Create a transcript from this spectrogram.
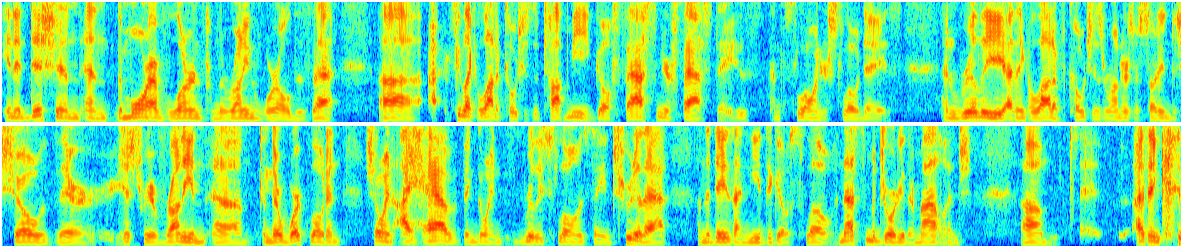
In addition, and the more I've learned from the running world is that uh, I feel like a lot of coaches have taught me go fast in your fast days and slow on your slow days and really, I think a lot of coaches, and runners are starting to show their history of running uh, and their workload, and showing I have been going really slow and staying true to that on the days I need to go slow, and that's the majority of their mileage. Um, I think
